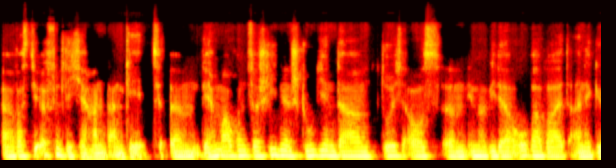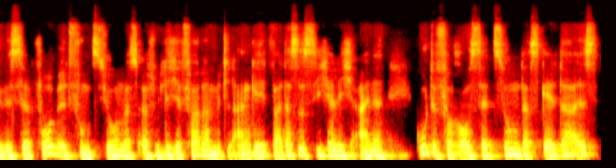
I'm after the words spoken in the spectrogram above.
äh, was die öffentliche Hand angeht. Ähm, wir haben auch in verschiedenen Studien da durchaus ähm, immer wieder europaweit eine gewisse Vorbildfunktion, was öffentliche Fördermittel angeht, weil das ist sicherlich eine gute Voraussetzung, dass Geld da ist.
